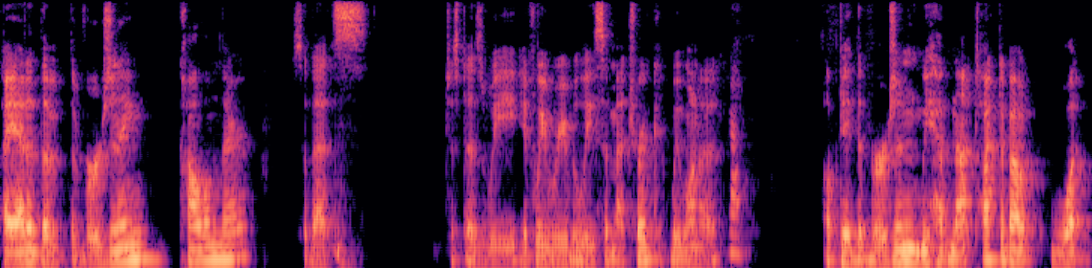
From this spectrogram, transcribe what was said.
I added the the versioning column there, so that's just as we if we re-release a metric, we want to Yeah. update the version. We have not talked about what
